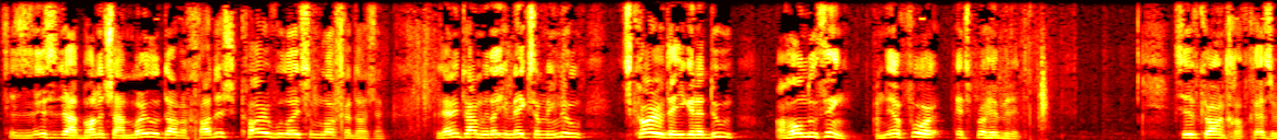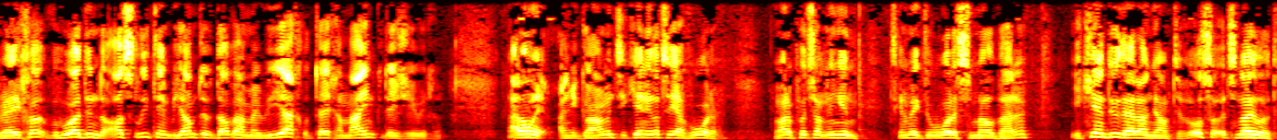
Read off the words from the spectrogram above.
says this is drabanon sham moilid dav chadish karev uloisem la chadasha. Because anytime we let you make something new, it's karev that you're going to do a whole new thing, and therefore it's prohibited. Siv Karan Chav Ches Reicha, v'hu adin da asli ten b'yamtiv dava ha'meriach l'teich ha'mayim k'dei shiricha. Not only on your garments, you can't, let's say you have water. You want to put something in, it's going to make the water smell better. You can't do that on Yom Tov. Also, it's Nailad.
